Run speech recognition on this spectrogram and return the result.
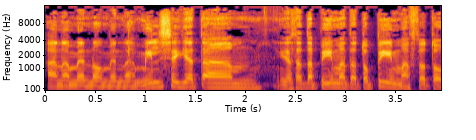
αναμενόμενα. Μίλησε για, τα, για αυτά τα ποίηματα, το ποίημα αυτό το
